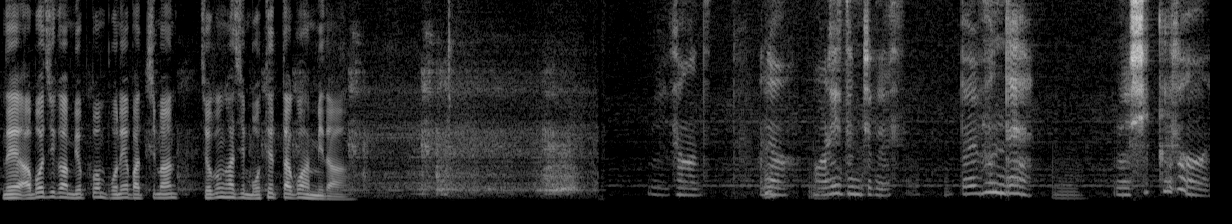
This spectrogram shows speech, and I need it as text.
네, 아버지가 몇 번 보내봤지만 적응하지 못했다고 합니다. 이상한 그냥 어리둥 집에 넓은데 왜 시끄러워요.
